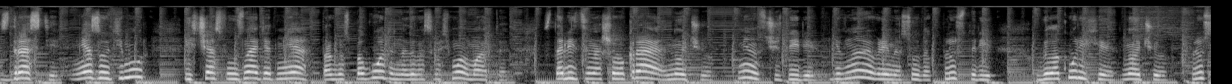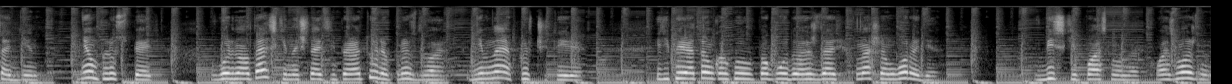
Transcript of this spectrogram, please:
Здравствуйте, меня зовут Тимур, и сейчас вы узнаете от меня прогноз погоды на 28 марта. В столице нашего края ночью минус 4, в дневное время суток плюс 3, в Белокурихе ночью плюс 1, днем плюс 5, в Горно-Алтайске ночная температура плюс 2, дневная плюс 4. И теперь о том, какую погоду ожидать в нашем городе. В Бийске пасмурно, возможно,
